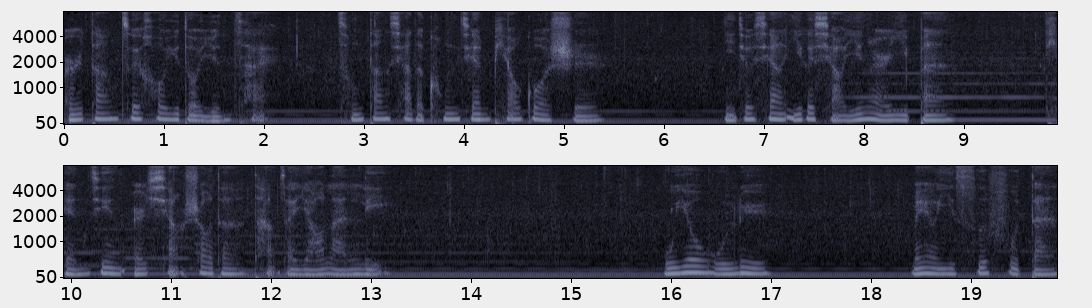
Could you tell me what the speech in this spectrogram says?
而当最后一朵云彩从当下的空间飘过时，你就像一个小婴儿一般，恬静而享受地躺在摇篮里，无忧无虑。没有一丝负担，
